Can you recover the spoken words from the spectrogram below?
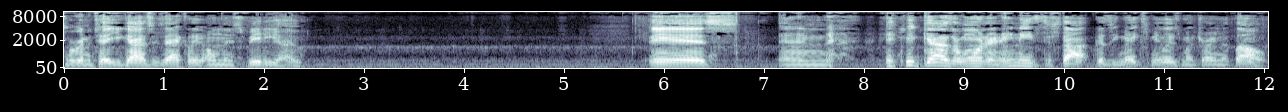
we're gonna tell you guys exactly on this video is and if you guys are wondering he needs to stop because he makes me lose my train of thought.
